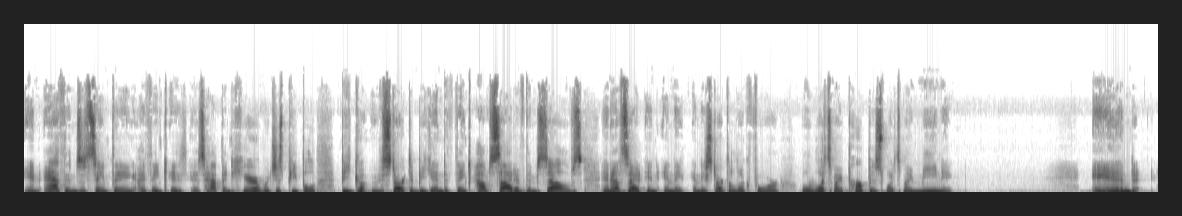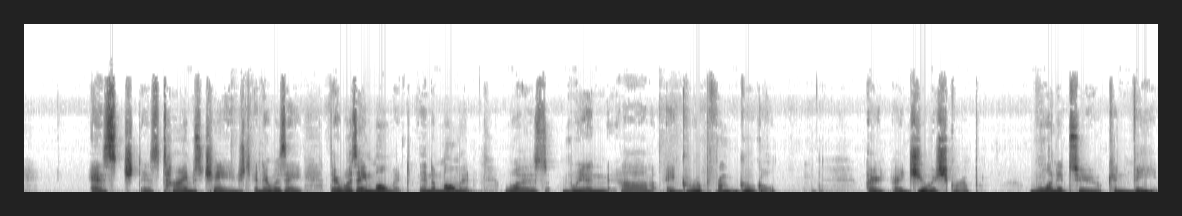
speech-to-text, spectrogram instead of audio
in Athens, the same thing I think has happened here, which is people start to begin to think outside of themselves and outside, and, and, they, and they start to look for, well, what's my purpose? What's my meaning? And as as times changed, and there was a there was a moment, and the moment was when um, a group from Google a, a Jewish group wanted to convene.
